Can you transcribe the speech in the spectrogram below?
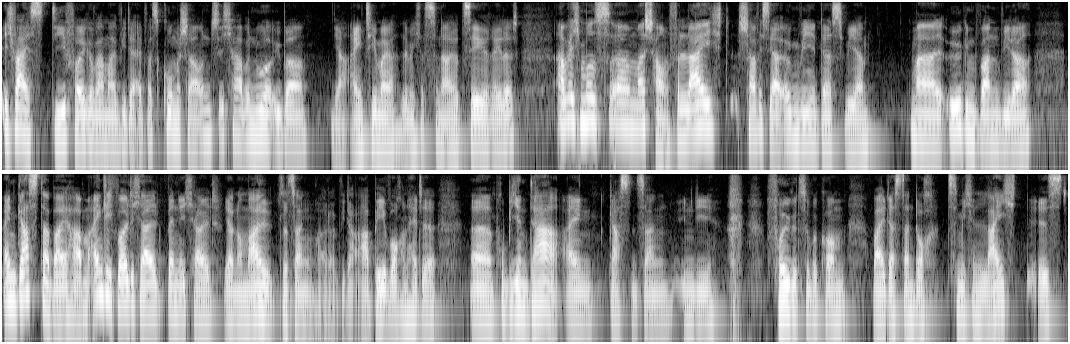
Ich weiß, die Folge war mal wieder etwas komischer und ich habe nur über ja, ein Thema, nämlich das Szenario C, geredet. Aber ich muss äh, mal schauen. Vielleicht schaffe ich es ja irgendwie, dass wir mal irgendwann wieder einen Gast dabei haben. Eigentlich wollte ich halt, wenn ich halt ja normal sozusagen oder wieder A, B-Wochen hätte, äh, probieren, da einen Gast sozusagen in die Folge zu bekommen, weil das dann doch ziemlich leicht ist.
